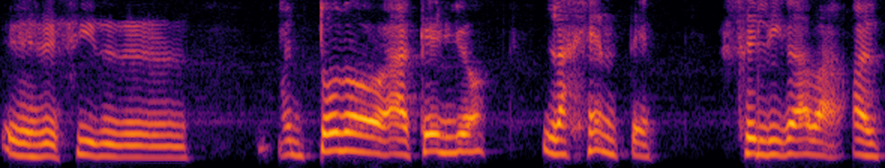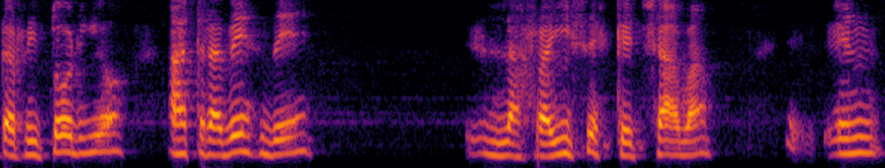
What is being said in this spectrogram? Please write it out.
es decir, en todo aquello la gente se ligaba al territorio a través de las raíces que echaba en,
